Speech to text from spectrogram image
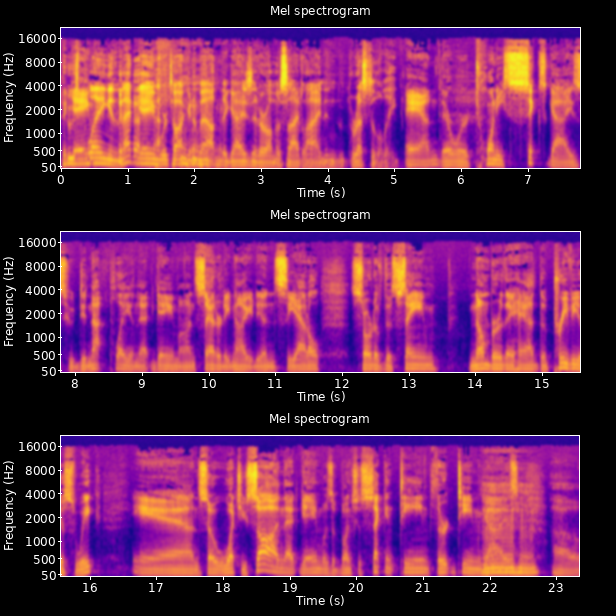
The who's game. playing in that game. We're talking about the guys that are on the sideline and the rest of the league. And there were 26 guys who did not play in that game on Saturday night in Seattle, sort of the same number they had the previous week. And so what you saw in that game was a bunch of second team, third team guys, uh,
